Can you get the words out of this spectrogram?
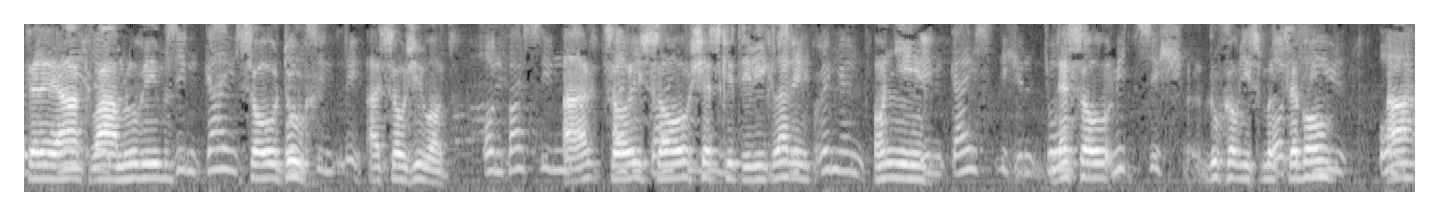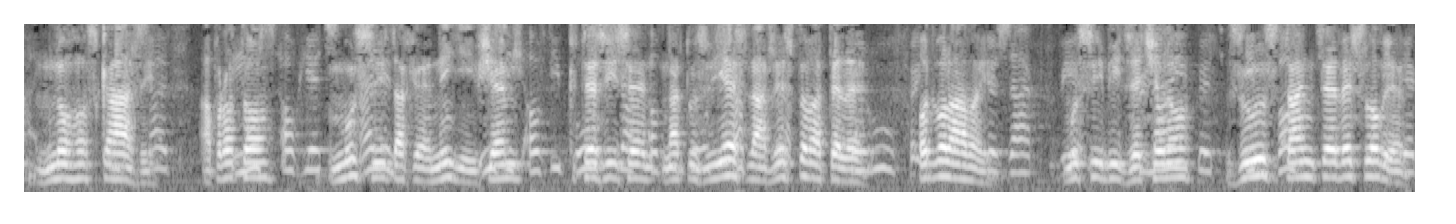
které já k vám mluvím, jsou duch a jsou život. A co jsou všechny ty výklady? Oni nesou duchovní smrt sebou a mnoho zkázy. A proto musí také nyní všem, kteří se na tu zvěst, na zvěstovatele odvolávají, musí být řečeno, zůstaňte ve slově.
